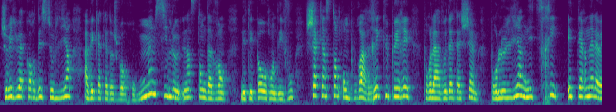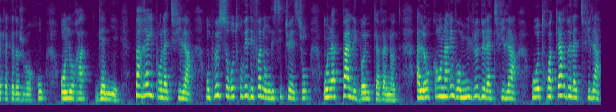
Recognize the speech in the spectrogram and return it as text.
je vais lui accorder ce lien avec Akadosh Baruch Même si l'instant d'avant n'était pas au rendez-vous, chaque instant qu'on pourra récupérer pour la Avodat Hashem, pour le lien nitzri éternel avec Akadosh Baruch on aura gagné. Pareil pour la tfila. On peut se retrouver des fois dans des situations où on n'a pas les bonnes kavanotes. Alors quand on arrive au milieu de la tfila ou aux trois quarts de la tfila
